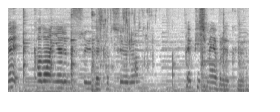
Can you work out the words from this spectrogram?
Ve kalan yarım suyu da katıyorum ve pişmeye bırakıyorum.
